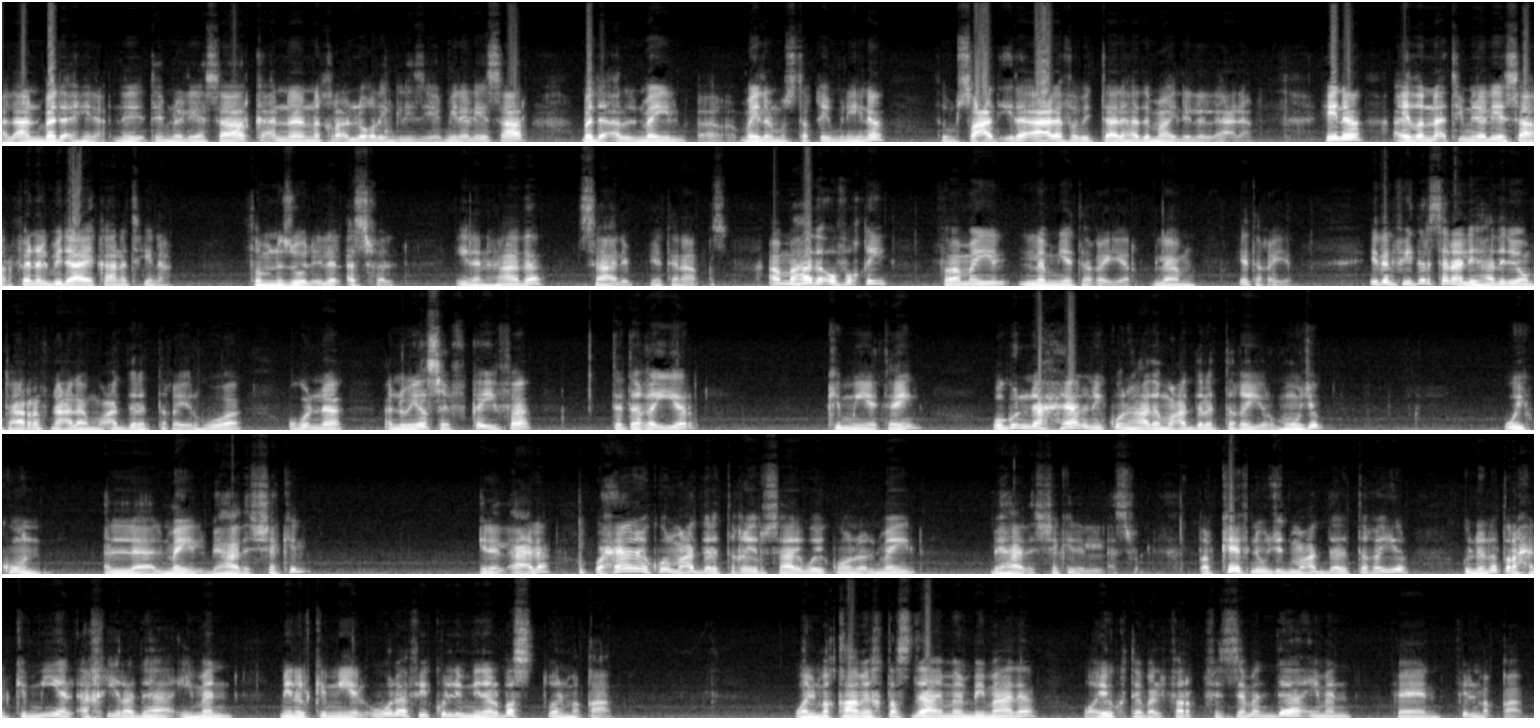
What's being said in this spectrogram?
الآن بدأ هنا نأتي من اليسار كأننا نقرأ اللغة الإنجليزية. من اليسار بدأ الميل ميل المستقيم من هنا ثم صعد إلى أعلى فبالتالي هذا مائل إلى الأعلى. هنا أيضا نأتي من اليسار فين البداية؟ كانت هنا ثم نزول إلى الأسفل. إذا هذا سالب يتناقص. أما هذا أفقي فميل لم يتغير لم يتغير. إذا في درسنا لهذا اليوم تعرفنا على معدل التغير هو وقلنا أنه يصف كيف تتغير كميتين وقلنا أحيانا يكون هذا معدل التغير موجب ويكون الميل بهذا الشكل إلى الأعلى وأحيانا يكون معدل التغير سالب ويكون الميل بهذا الشكل إلى الأسفل. طب كيف نوجد معدل التغير؟ قلنا نطرح الكمية الأخيرة دائما من الكمية الأولى في كل من البسط والمقام. والمقام يختص دائما بماذا؟ ويكتب الفرق في الزمن دائما فين؟ في المقام.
